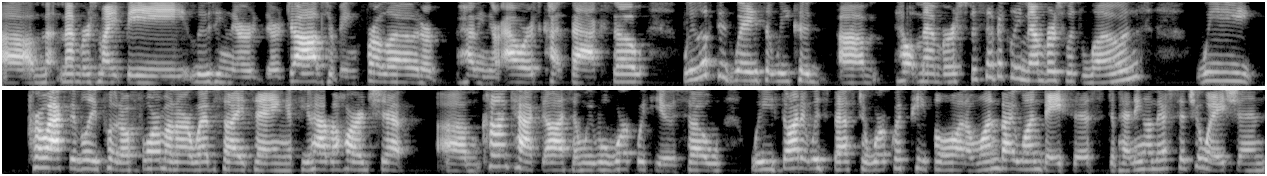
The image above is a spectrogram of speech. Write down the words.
um, members might be losing their, their jobs or being furloughed or having their hours cut back. So we looked at ways that we could um, help members, specifically members with loans. We proactively put a form on our website saying if you have a hardship, um, contact us and we will work with you. So we thought it was best to work with people on a one by one basis, depending on their situation.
